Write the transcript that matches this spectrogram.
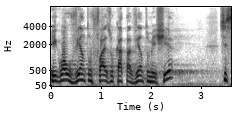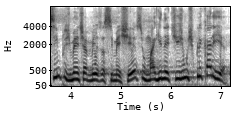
igual o vento faz o catavento mexer, se simplesmente a mesa se mexesse, o magnetismo explicaria.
